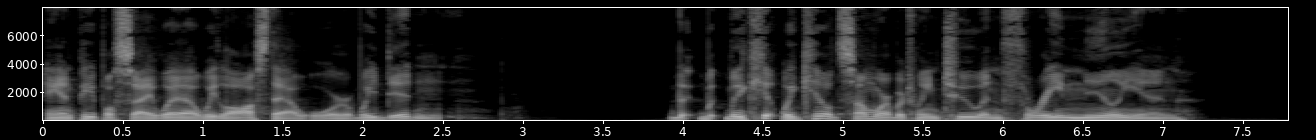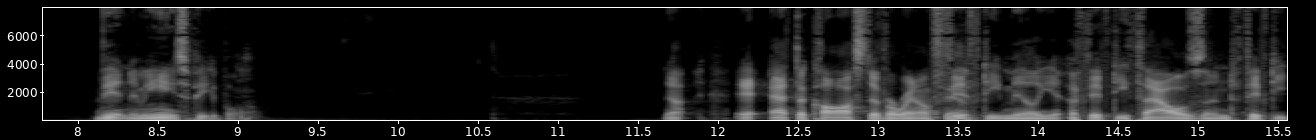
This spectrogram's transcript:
And people say, well, we lost that war. We didn't. We, we killed somewhere between two and three million Vietnamese people. Now, at the cost of around 50 yeah. million, uh, 50,000, 50,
